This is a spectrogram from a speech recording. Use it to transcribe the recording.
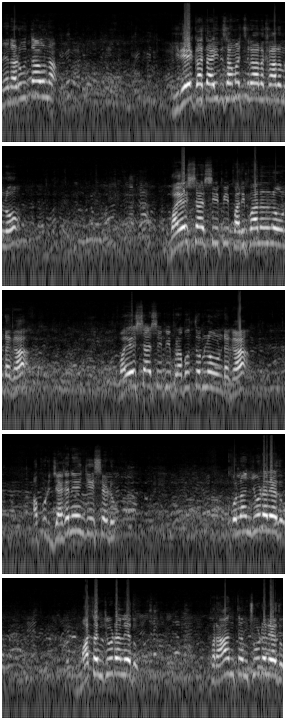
నేను అడుగుతా ఉన్నా ఇదే గత ఐదు సంవత్సరాల కాలంలో వైఎస్ఆర్సీపీ పరిపాలనలో ఉండగా వైఎస్ఆర్సీపీ ప్రభుత్వంలో ఉండగా అప్పుడు జగన్ ఏం చేశాడు? కులం చూడలేదు మతం చూడలేదు ప్రాంతం చూడలేదు.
